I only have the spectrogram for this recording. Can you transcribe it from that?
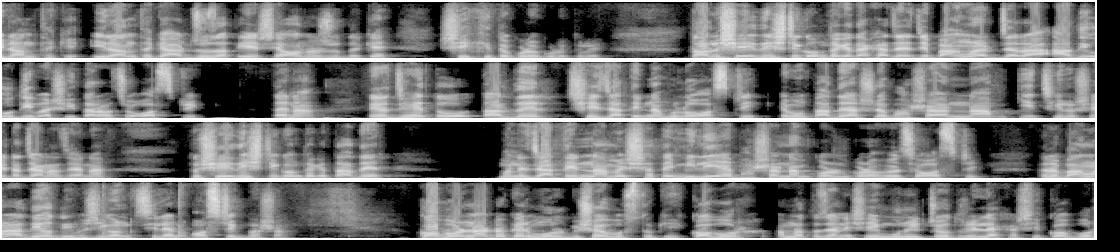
ইরান থেকে। ইরান থেকে আর্য জাতি এসে অনার্যদেরকে শিক্ষিত করে গড়ে তোলে। তাহলে সেই দৃষ্টিকোণ থেকে দেখা যায় যে বাংলার যারা আদি অধিবাসী, তারা হচ্ছে অস্ট্রিক, তাই না? যেহেতু তাদের, সেই জাতির নাম হলো অস্ট্রিক এবং তাদের আসলে ভাষার নাম কি ছিল সেটা জানা যায় না। তো সেই দৃষ্টিকোণ থেকে তাদের মানে জাতির নামের সাথে মিলিয়ে ভাষার নামকরণ করা হয়েছে অস্ট্রিক। তাহলে বাংলার আদি অধিবাসীগণ ছিলেন অস্ট্রিক ভাষা। কবর নাটকের মূল বিষয়বস্তু কি? কবর, আমরা তো জানি সেই মুনির চৌধুরীর লেখা সেই কবর।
